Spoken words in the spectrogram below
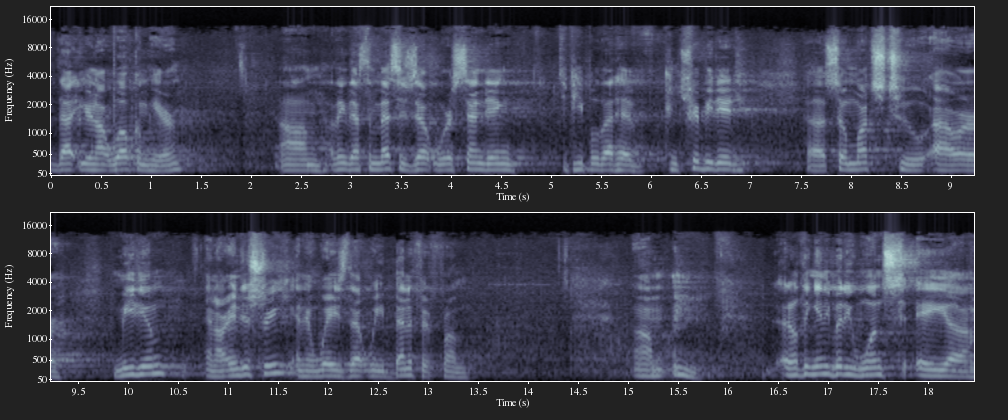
that you're not welcome here. Um, I think that's the message that we're sending to people that have contributed uh, so much to our medium and our industry and in ways that we benefit from. Um, I don't think anybody wants a, uh,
